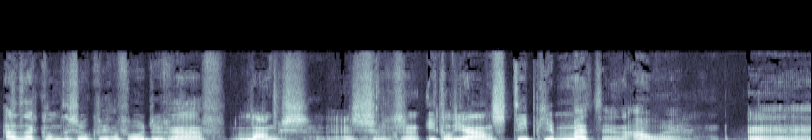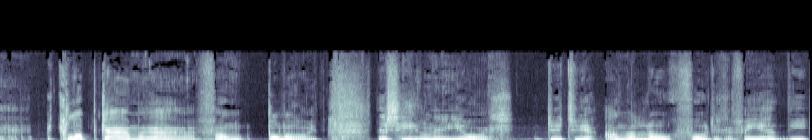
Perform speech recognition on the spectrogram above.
En daar komt dus ook weer een fotograaf langs. Zo'n Italiaans typeje met een oude klapcamera van Polaroid. Dus heel New York doet weer analoog fotograferen. Die,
